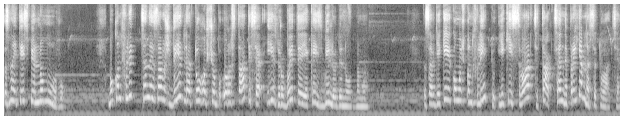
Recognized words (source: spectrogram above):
знайти спільну мову. Бо конфлікт це не завжди для того, щоб розстатися і зробити якийсь біль один одному. Завдяки якомусь конфлікту, якійсь сварці, так, це неприємна ситуація.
